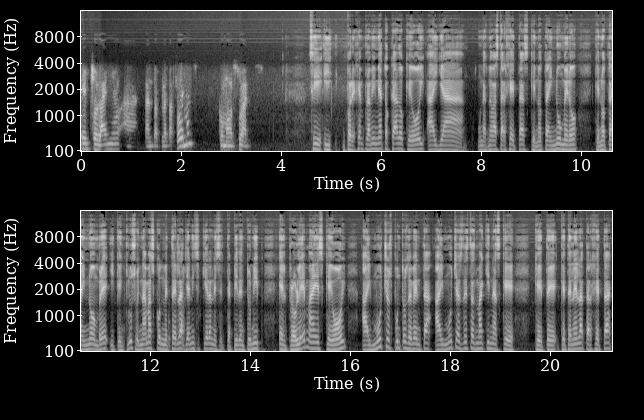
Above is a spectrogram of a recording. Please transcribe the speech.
hecho daño a tanto a plataformas como a usuarios. Sí, y por ejemplo, a mí me ha tocado que hoy haya unas nuevas tarjetas que no traen número, que no traen nombre y que incluso nada más con meterlas ya ni siquiera te piden tu NIP. El problema es que hoy hay muchos puntos de venta, hay muchas de estas máquinas que, que, te, que te leen la tarjeta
